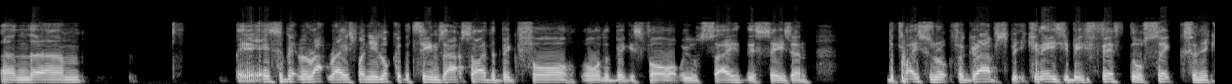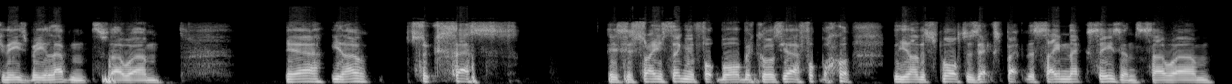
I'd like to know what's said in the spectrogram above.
and um, it's a bit of a rat race when you look at the teams outside the big four or the biggest four. What we would say this season. The places are up for grabs, but you can easily be fifth or sixth, and you can easily be eleventh. So, um, yeah, you know, success is a strange thing in football because, yeah, football, you know, the supporters expect the same next season. So, um,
